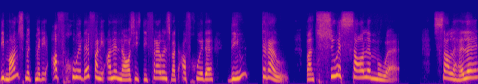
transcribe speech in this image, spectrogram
die mans moet met die afgode van die ander nasies, die vrouens wat afgode dien, trou. Want so Salomo sal hulle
